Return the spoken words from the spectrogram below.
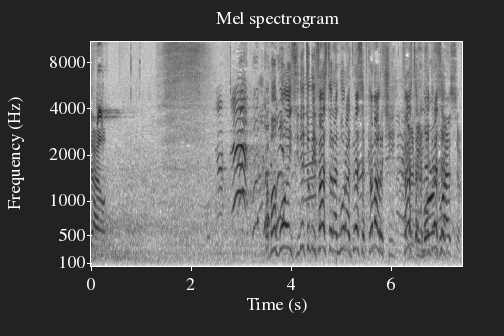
It's out. Come on, boys. You need to be faster and more aggressive. Come on, Richie. Faster and more aggressive. aggressive.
